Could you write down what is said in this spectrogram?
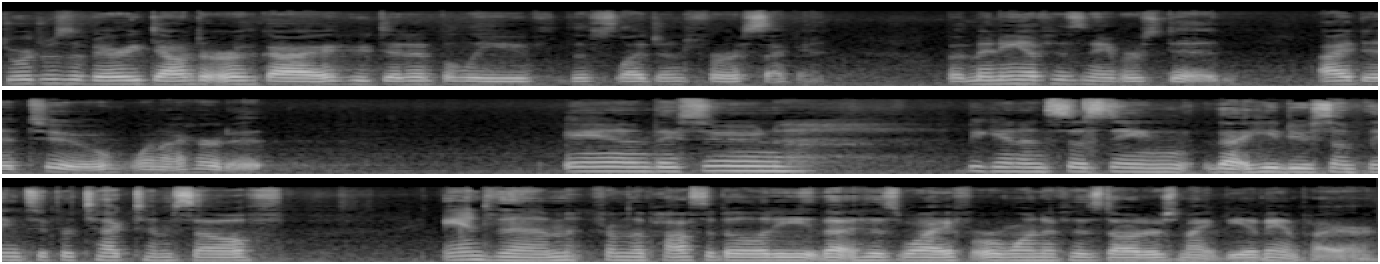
George was a very down to earth guy who didn't believe this legend for a second, but many of his neighbors did. I did too when I heard it. And they soon began insisting that he do something to protect himself and them from the possibility that his wife or one of his daughters might be a vampire.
